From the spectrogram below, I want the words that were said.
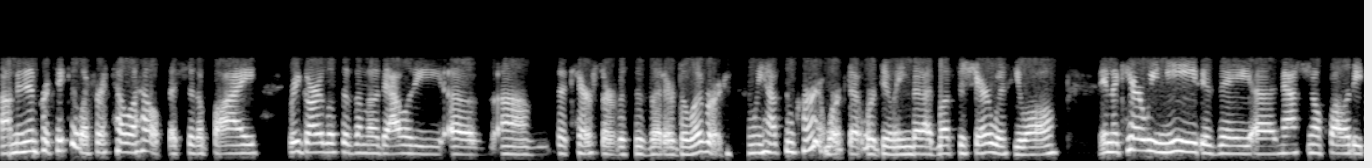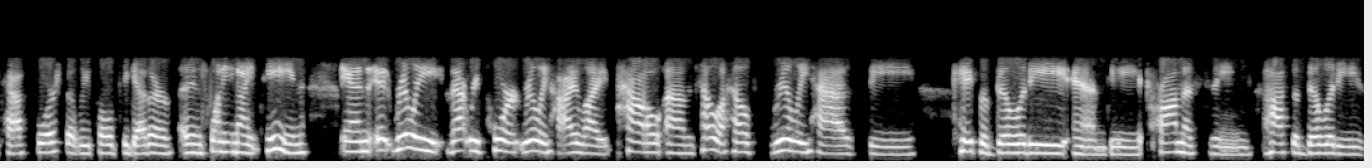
Um, and in particular for telehealth, that should apply regardless of the modality of um, the care services that are delivered. And we have some current work that we're doing that I'd love to share with you all. In the Care We Need is a uh, national quality task force that we pulled together in 2019. And it really, that report really highlights how um, telehealth really has the capability and the promising possibilities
